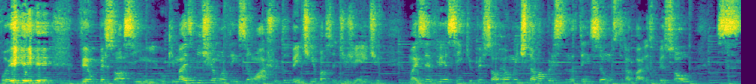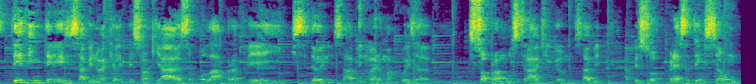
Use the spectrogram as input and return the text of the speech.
foi ver o pessoal assim. O que mais me chamou a atenção, acho, tudo bem, tinha bastante gente, mas é ver assim que o pessoal realmente estava prestando atenção nos trabalhos. O pessoal teve interesse, sabe? Não é aquele pessoal que, ah, eu só vou lá pra ver e que se dane, sabe? Não era uma coisa só pra mostrar, digamos, sabe? A pessoa presta atenção,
